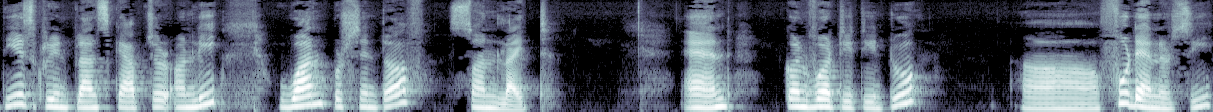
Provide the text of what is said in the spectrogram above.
these green plants capture only 1% of sunlight and convert it into uh, food energy.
